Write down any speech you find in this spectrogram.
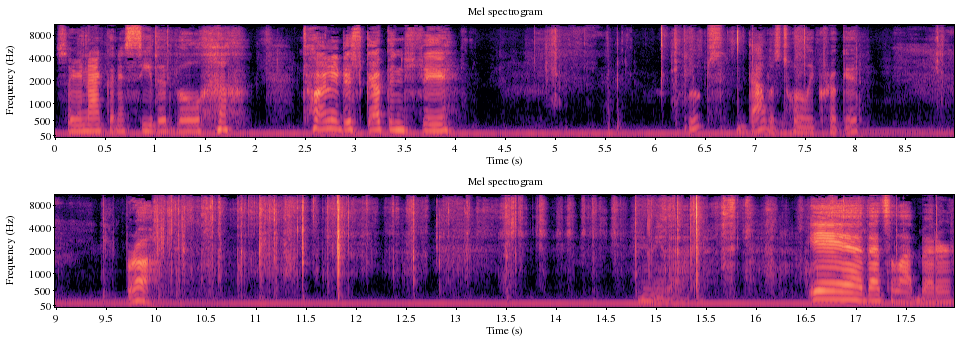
so you're not going to see the little tiny discrepancy. Oops, that was totally crooked. Bruh. Give that. Yeah, that's a lot better.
